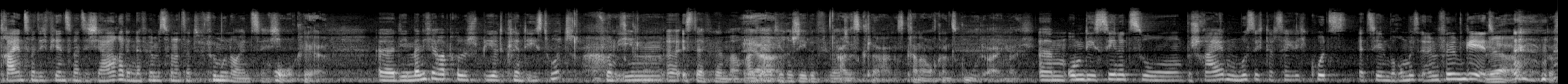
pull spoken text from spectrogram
23, 24 Jahre, denn der Film ist von 1995. Oh, okay. Äh, die männliche Hauptrolle spielt Clint Eastwood. Ah, Von ihm äh, ist der Film auch. Also er hat die Regie geführt. Alles klar, das kann er auch ganz gut eigentlich. Ähm, um die Szene zu beschreiben, muss ich tatsächlich kurz erzählen, worum es in dem Film geht. Ja, das.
